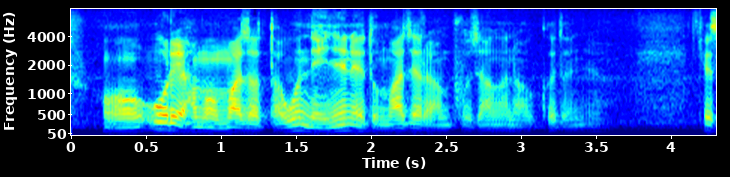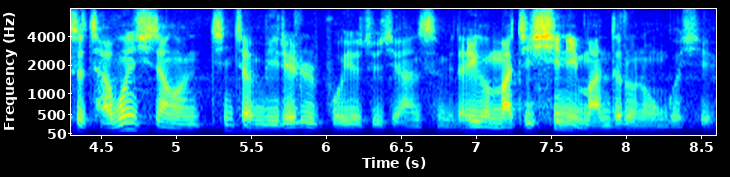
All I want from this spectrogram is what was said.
어, 올해 한번 맞았다고 내년에도 맞아라는 보장은 없거든요. 그래서 자본시장은 진짜 미래를 보여주지 않습니다. 이건 마치 신이 만들어 놓은 것이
